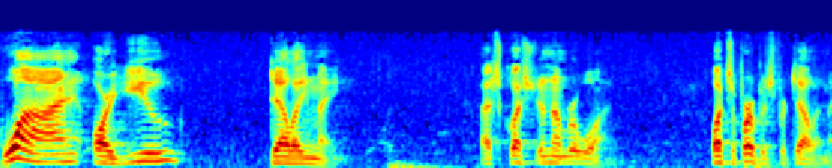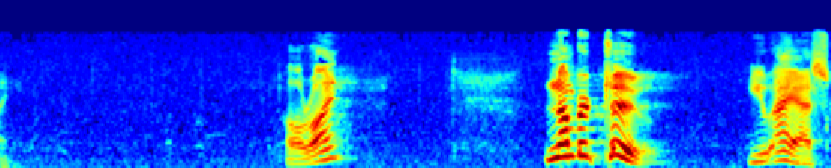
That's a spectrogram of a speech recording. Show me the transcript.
Why are you telling me? That's question number one. What's the purpose for telling me? All right? Number two, you ask,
